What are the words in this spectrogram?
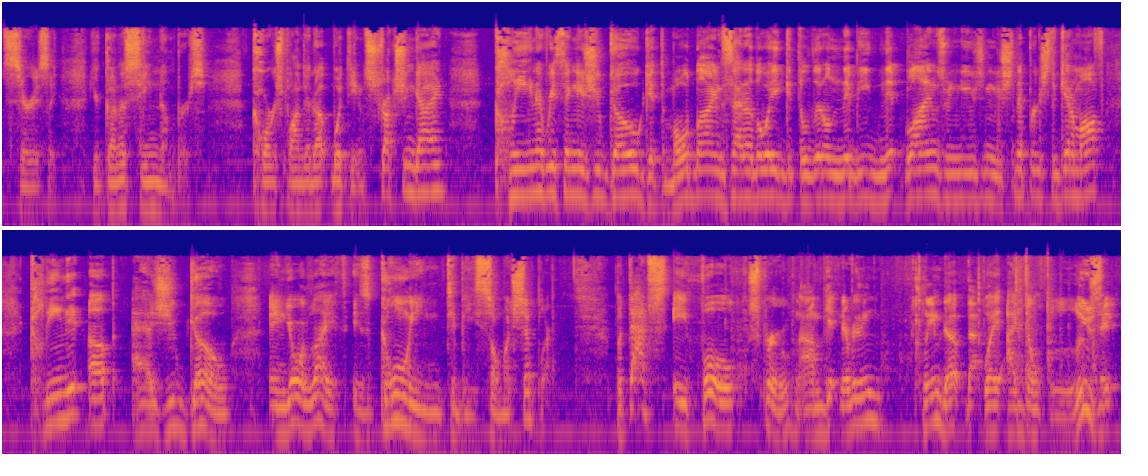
Seriously, you're gonna see numbers. Correspond it up with the instruction guide. Clean everything as you go. Get the mold lines out of the way. Get the little nibby nip lines when you're using your snippers to get them off. Clean it up as you go, and your life is going to be so much simpler. But that's a full sprue. I'm getting everything cleaned up. That way I don't lose it.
